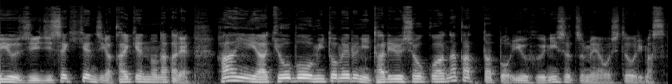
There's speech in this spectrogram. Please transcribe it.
裕二次席検事が会見の中で範囲や共謀を認めるに足りる証拠はなかったというふうに説明をしております。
